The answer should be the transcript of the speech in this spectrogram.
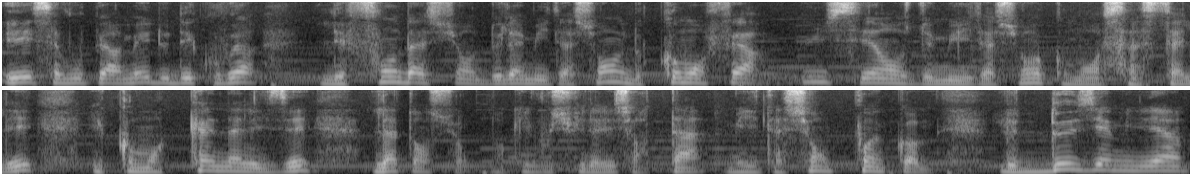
et ça vous permet de découvrir les fondations de la méditation, de comment faire une séance de méditation, comment s'installer et comment canaliser l'attention. Donc il vous suffit d'aller sur taméditation.com. Le deuxième lien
